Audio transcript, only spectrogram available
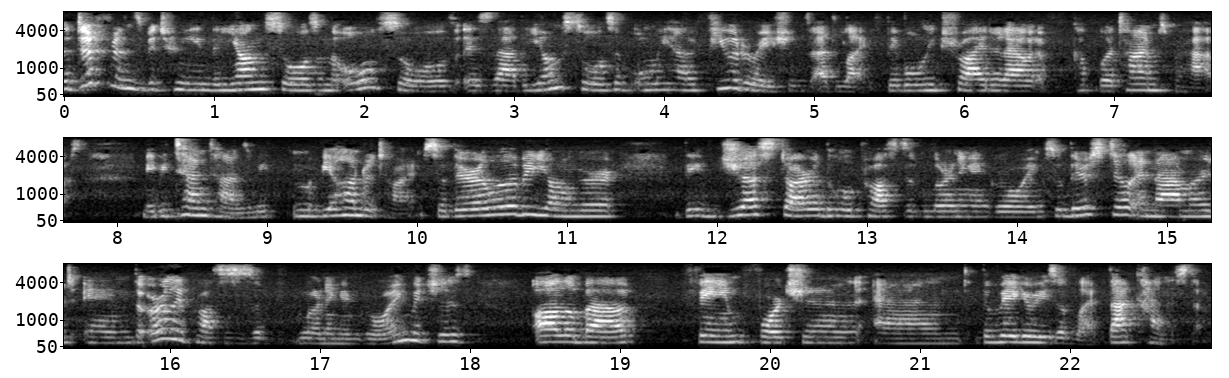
The difference between the young souls and the old souls is that the young souls have only had a few iterations at life. They've only tried it out a couple of times, perhaps, maybe 10 times, maybe, maybe 100 times. So they're a little bit younger. They've just started the whole process of learning and growing. So they're still enamored in the early processes of learning and growing, which is all about fame, fortune, and the vagaries of life, that kind of stuff.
